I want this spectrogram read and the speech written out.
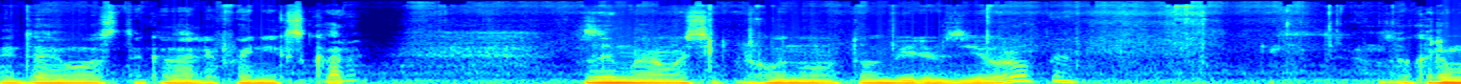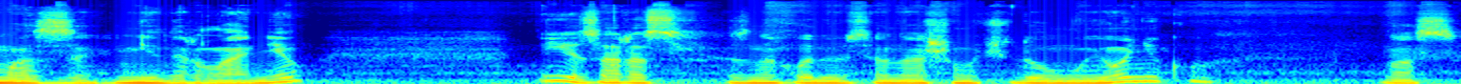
Вітаю вас на каналі Phoenix Car. Займаємося пригоном автомобілів з Європи, зокрема з Нідерландів. І зараз знаходимося в нашому чудовому Іоніку. У нас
